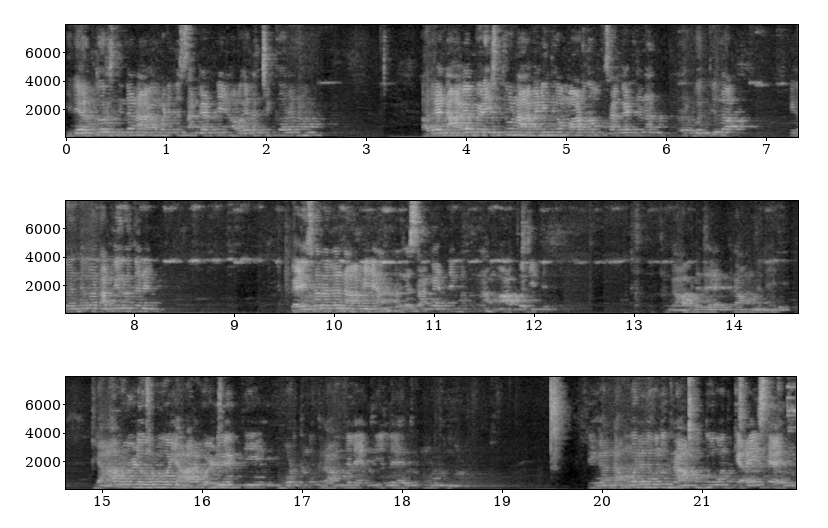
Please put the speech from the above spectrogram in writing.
ಇದೇ ಹತ್ತು ವರ್ಷದಿಂದ ನಾವೇ ಮಾಡಿದ್ದು ಸಂಘಟನೆ, ಅವಾಗೆಲ್ಲ ಚಿಕ್ಕವರೇ ನಾವು. ಆದ್ರೆ ನಾವೇ ಬೆಳೆಸ್ತು ನಾವೇ ನಿಂತ್ಕೊಂಡು ಮಾಡ್ದು ಸಂಘಟನೆ ಅದ್ರ ಗೊತ್ತಿಲ್ಲ. ಈಗ ಅಂದಿಲ್ಲ ನಮ್ಮಿರೋದನೆ ಬೆಳೆಸೋರೆಲ್ಲ ನಾವೇ ಅಂದ್ರೆ ಸಂಘಟನೆ ಮಾತ್ರ ನಮ್ಮ ಆಪೋಸಿಟ್ ಹಂಗಾಗ್ಬಿಟ್ಟಿದೆ ಗ್ರಾಮದಲ್ಲಿ. ಯಾರು ಒಳ್ಳೆಯವರು, ಯಾರು ಒಳ್ಳೆ ವ್ಯಕ್ತಿ ನೋಡ್ಕೊಂಡು ಗ್ರಾಮದಲ್ಲಿ ಆಯ್ತು ಇಲ್ಲೇ ಆಯ್ತು ನೋಡ್ಕೊಂಡು ಈಗ ನಮ್ಮೂರಲ್ಲಿ ಒಂದು ಗ್ರಾಮದ್ದು ಒಂದು ಕೆರೆ ಹೆಸೆ ಆಯ್ತು.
